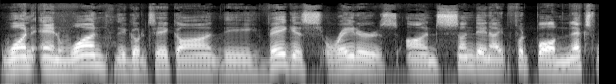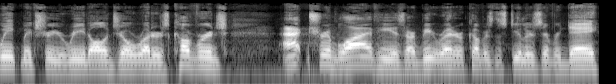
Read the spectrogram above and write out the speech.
one and one. They go to take on the Vegas Raiders on Sunday Night Football next week. Make sure you read all of Joe Rutter's coverage at Trib Live. He is our beat writer, covers the Steelers every day.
